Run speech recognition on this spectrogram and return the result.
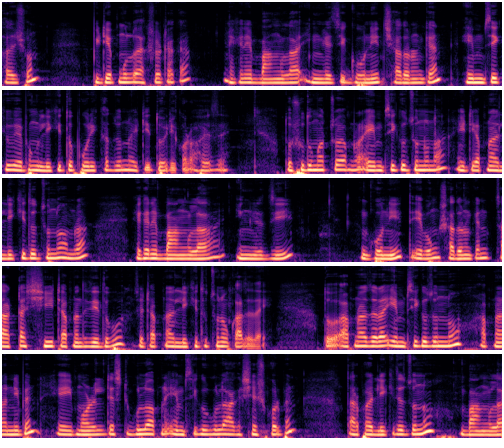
সাজেশন পিডিএফ মূল্য একশো টাকা এখানে বাংলা, ইংরেজি, গণিত, সাধারণ জ্ঞান এমসিকিউ এবং লিখিত পরীক্ষার জন্য এটি তৈরি করা হয়েছে। তো শুধুমাত্র আমরা এমসিকিউর জন্য না, এটি আপনার লিখিতর জন্য আমরা এখানে বাংলা, ইংরেজি, গণিত এবং সাধারণ জ্ঞান চারটা শিট আপনাদের দিয়ে দেবো, যেটা আপনার লিখিত জন্য কাজে দেয়। তো আপনারা যারা এমসিকিউর জন্য আপনারা নেবেন, এই মডেল টেস্টগুলো আপনার এমসিকিউগুলো আগে শেষ করবেন, তারপরে লিখিতের জন্য বাংলা,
